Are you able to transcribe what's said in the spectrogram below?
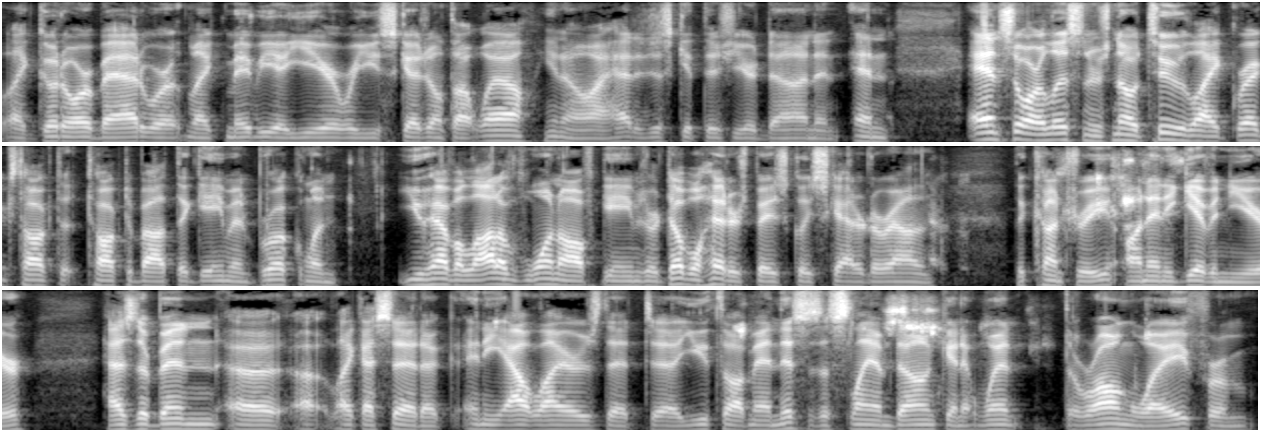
like good or bad, where like maybe a year where you schedule and thought, well, you know, I had to just get this year done, and and and so our listeners know too. Like Greg's talked talked about the game in Brooklyn. You have a lot of one-off games or double headers basically scattered around the country on any given year. Has there been, uh, uh, like I said, uh, any outliers that uh, you thought, man, this is a slam dunk, and it went the wrong way from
